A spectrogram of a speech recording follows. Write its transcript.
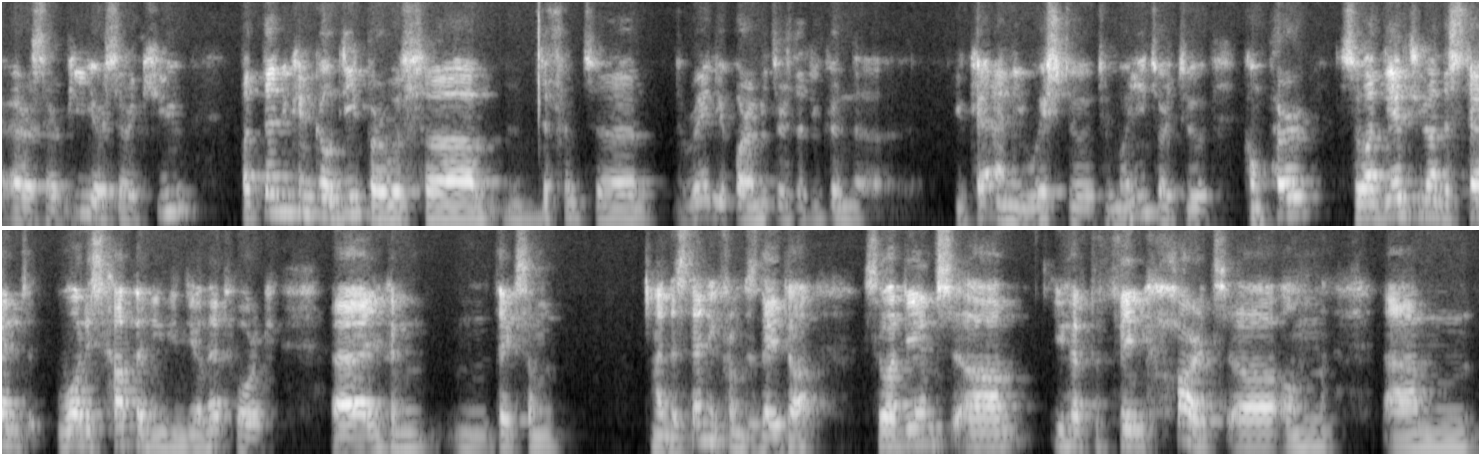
RSRP, RSRQ, but then you can go deeper with um, different uh, radio parameters that you can uh, you can and you wish to, to monitor, to compare. So at the end, you understand what is happening in your network. Uh, you can mm, take some understanding from this data. So at the end, um, you have to think hard uh, on um,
